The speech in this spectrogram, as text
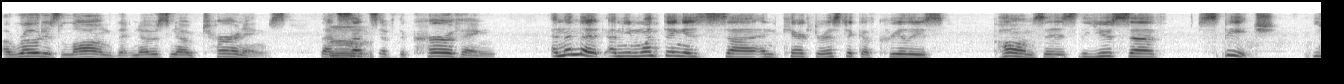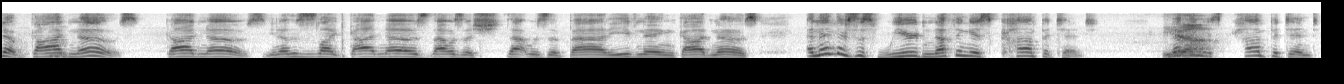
a road is long that knows no turnings. That mm. sense of the curving, and then the I mean one thing is uh, and characteristic of Creeley's poems is the use of speech. You know, God mm. knows. God knows. You know, this is like God knows that was a sh- that was a bad evening. God knows. And then there's this weird nothing is competent. Yeah. Nothing is competent.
